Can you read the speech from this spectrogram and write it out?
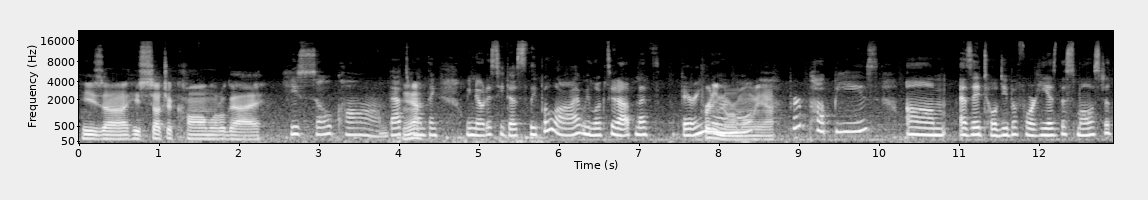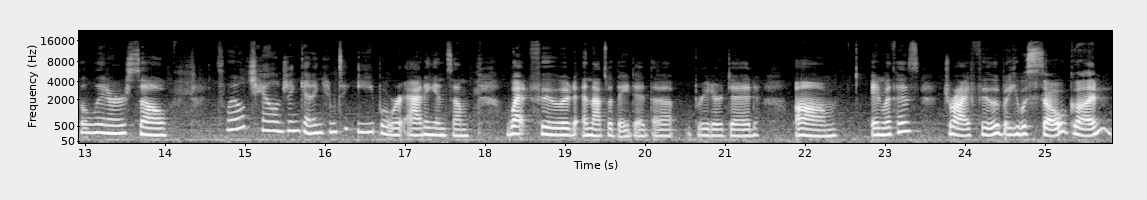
He's uh he's such a calm little guy. He's so calm. That's Yeah. one thing. We noticed he does sleep a lot. We looked it up, and that's very Pretty normal, normal, yeah. for puppies. Um, as I told you before, he is the smallest of the litter, so it's a little challenging getting him to eat. But we're adding in some wet food, and that's what they did. The breeder did. Um, in with his dry food, but he was so good.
